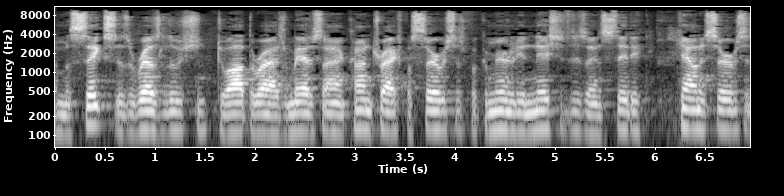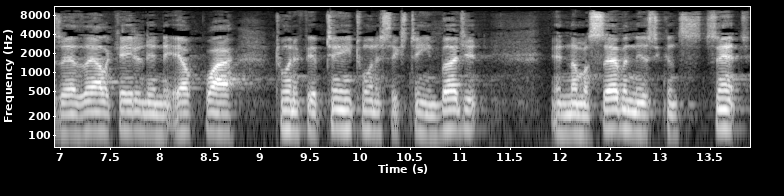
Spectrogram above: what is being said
Number six is a resolution to authorize sign contracts for services for community initiatives and city county services as allocated in the FY 2015-2016 budget. And number seven is consent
